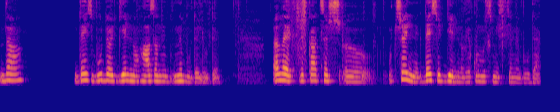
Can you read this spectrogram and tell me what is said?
Да. Десь буде віддільно газа не, буде, люди. Електрика це ж е, учельник, десь віддільно в якомусь місці не буде.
